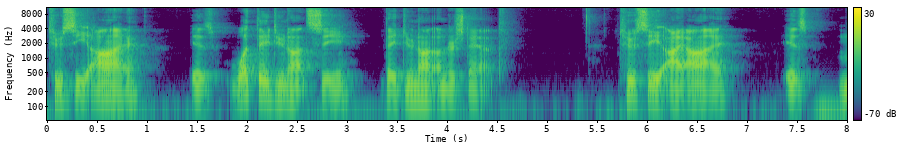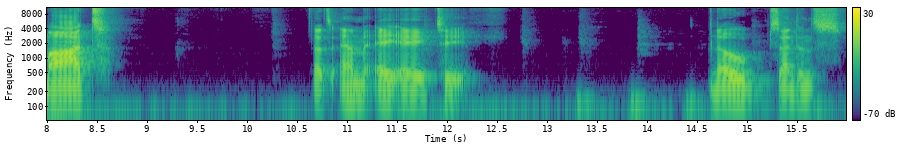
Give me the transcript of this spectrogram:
2CI is what they do not see, they do not understand. 2CII is MAT. That's M A A T. No sentence.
